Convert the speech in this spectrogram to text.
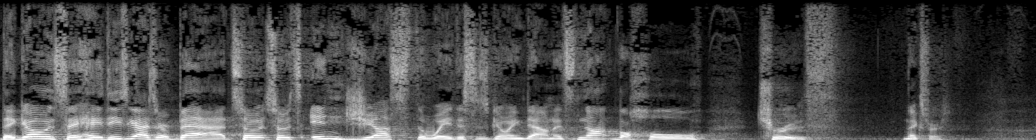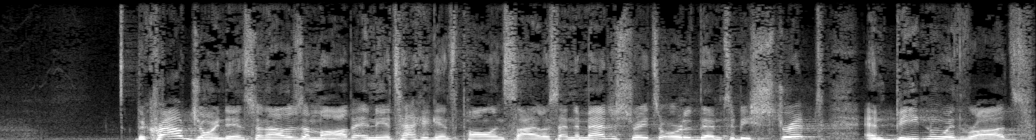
They go and say, hey, these guys are bad. So, so it's unjust the way this is going down. It's not the whole truth. Next verse. The crowd joined in, so now there's a mob in the attack against Paul and Silas, and the magistrates ordered them to be stripped and beaten with rods.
